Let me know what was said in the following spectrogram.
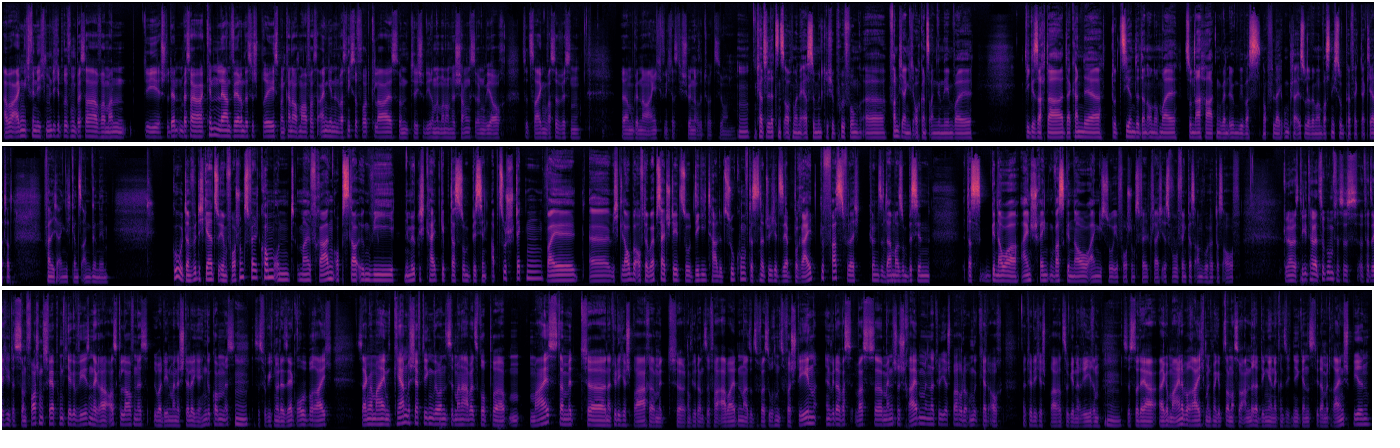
Aber eigentlich finde ich mündliche Prüfung besser, weil man die Studenten besser kennenlernt während des Gesprächs. Man kann auch mal auf was eingehen, was nicht sofort klar ist. Und die Studierenden immer noch eine Chance, irgendwie auch zu zeigen, was sie wissen. Ähm, genau, eigentlich finde ich das die schönere Situation. Mhm. Ich hatte letztens auch meine erste mündliche Prüfung. Äh, fand ich eigentlich auch ganz angenehm, weil, wie gesagt, da, da kann der Dozierende dann auch noch mal so nachhaken, wenn irgendwie was noch vielleicht unklar ist oder wenn man was nicht so perfekt erklärt hat. Fand ich eigentlich ganz angenehm. Gut, dann würde ich gerne zu Ihrem Forschungsfeld kommen und mal fragen, ob es da irgendwie eine Möglichkeit gibt, das so ein bisschen abzustecken, weil äh, ich glaube, auf der Website steht so digitale Zukunft. Das ist natürlich jetzt sehr breit gefasst. Vielleicht können Sie da mhm. mal so ein bisschen das genauer einschränken, was genau eigentlich so Ihr Forschungsfeld vielleicht ist. Wo fängt das an, wo hört das auf? Genau, das digitale Zukunft, das ist äh, tatsächlich, das ist so ein Forschungsschwerpunkt hier gewesen, der gerade ausgelaufen ist, über den meine Stelle hier hingekommen ist. Mhm. Das ist wirklich nur der sehr grobe Bereich. Sagen wir mal, im Kern beschäftigen wir uns in meiner Arbeitsgruppe meist damit, äh, natürliche Sprache mit äh, Computern zu verarbeiten, also zu versuchen zu verstehen, entweder was, was äh, Menschen schreiben in natürlicher Sprache oder umgekehrt auch natürliche Sprache zu generieren. Mhm. Das ist so der allgemeine Bereich. Manchmal gibt es auch noch so andere Dinge in der künstlichen Intelligenz, die damit reinspielen.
